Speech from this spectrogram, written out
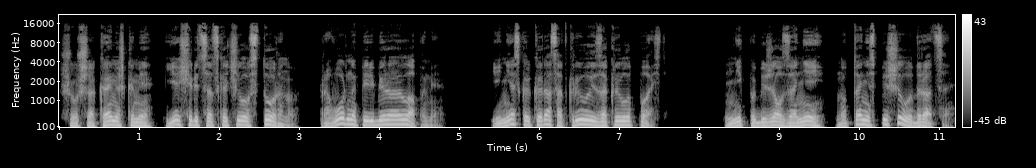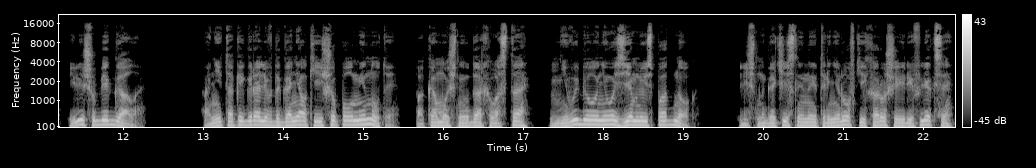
Шурша камешками, ящерица отскочила в сторону, проворно перебирая лапами, и несколько раз открыла и закрыла пасть. Ник побежал за ней, но та не спешила драться и лишь убегала. Они так играли в догонялки еще полминуты, пока мощный удар хвоста не выбил у него землю из-под ног. Лишь многочисленные тренировки и хорошие рефлексы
